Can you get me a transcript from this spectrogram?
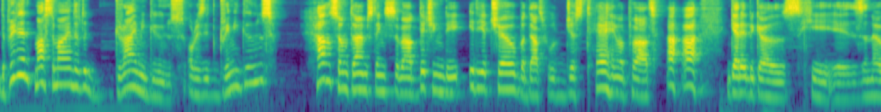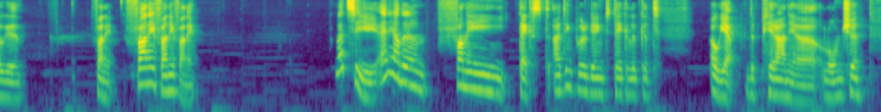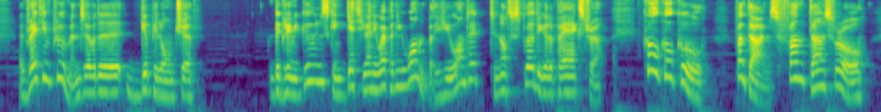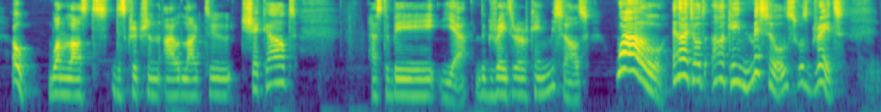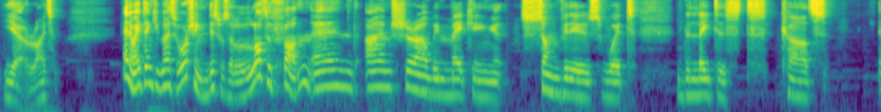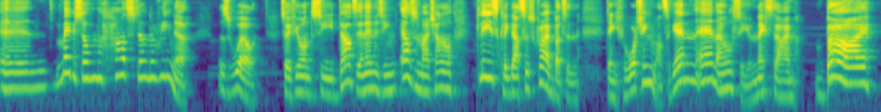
The brilliant mastermind of the Grimy Goons, or is it Grimmy Goons? Han sometimes thinks about ditching the idiot show, but that would just tear him apart. Haha! Get it because he is an ogre. Funny. Funny, funny, funny. Let's see, any other funny text? I think we're going to take a look at, oh yeah, the Piranha launcher. A great improvement over the Guppy launcher. The Grimy Goons can get you any weapon you want, but if you want it to not explode, you gotta pay extra. Cool, cool, cool. Fun times, fun times for all. Oh, one last description I would like to check out has to be, yeah, the Greater Arcane Missiles. Wow! And I thought Arcane Missiles was great. Yeah, right. Anyway, thank you guys for watching. This was a lot of fun, and I'm sure I'll be making some videos with the latest cards and maybe some Hearthstone Arena as well. So if you want to see that and anything else on my channel, please click that subscribe button. Thank you for watching once again, and I will see you next time. Bye!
